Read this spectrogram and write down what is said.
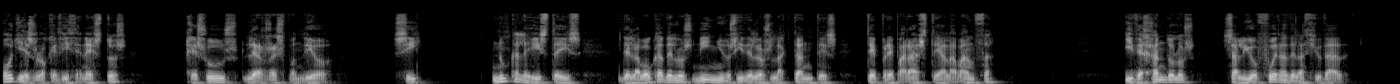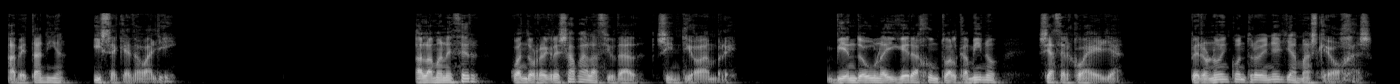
¿Oyes lo que dicen estos? Jesús les respondió, Sí. ¿Nunca leísteis de la boca de los niños y de los lactantes te preparaste alabanza? Y dejándolos, salió fuera de la ciudad, a Betania, y se quedó allí. Al amanecer, cuando regresaba a la ciudad, sintió hambre. Viendo una higuera junto al camino, se acercó a ella, pero no encontró en ella más que hojas.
